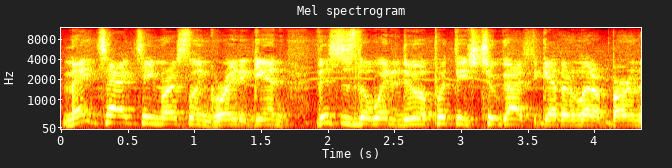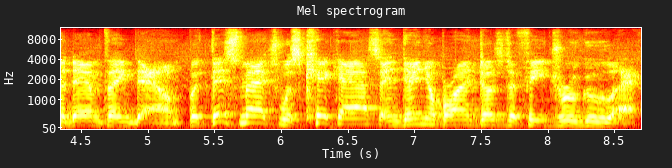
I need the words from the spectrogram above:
Make tag team wrestling great again. This is the way to do it. Put these two guys together and let them burn the damn thing down. But this match was kick-ass, and Daniel Bryan does defeat Drew Gulak.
